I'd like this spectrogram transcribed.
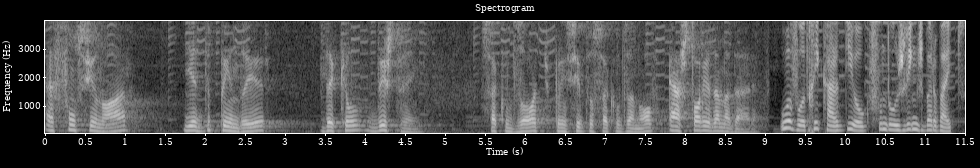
a funcionar e a depender daquele, deste vinho. Século XVIII, princípio do século XIX, é a história da Madeira. O avô de Ricardo Diogo fundou os vinhos Barbeito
